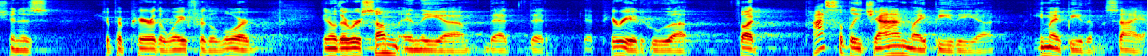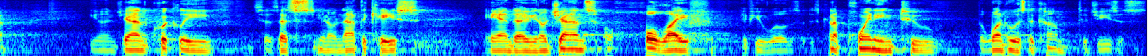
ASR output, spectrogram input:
mission is to prepare the way for the Lord. You know, there were some in the uh, that that that period who uh, thought possibly John might be the uh, he might be the Messiah. You know, and John quickly says that's you know not the case, and uh, you know John's whole life, if you will, is, is, kind of pointing to the one who is to come, to Jesus.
